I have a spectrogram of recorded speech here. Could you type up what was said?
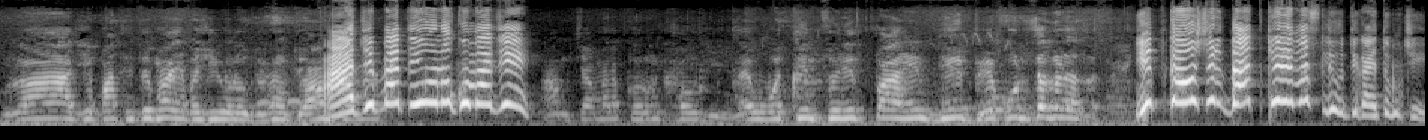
तुला अजिबात इथं येऊ नव्हतं सांगतो आम- अजिबात येऊ नको माझी. आमच्या आम्हाला करून खाऊ दे. नाही वतीन चुलीत पाणी दे फेकून सगळंच इतका उशीर दात खेळ बसली होती काय तुमची?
